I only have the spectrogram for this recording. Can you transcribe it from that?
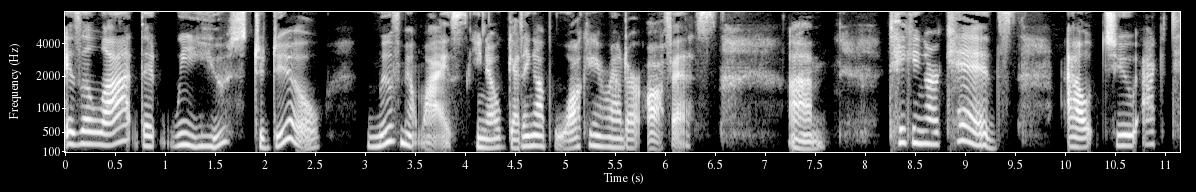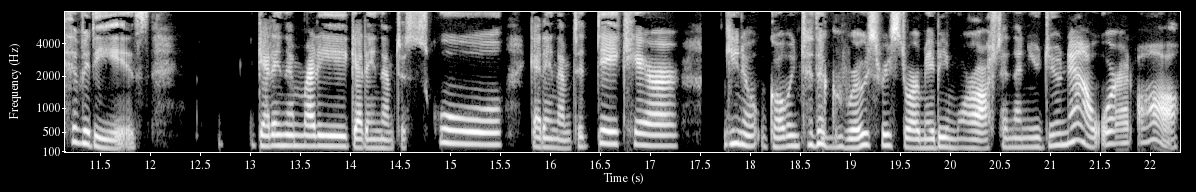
is a lot that we used to do movement wise, you know, getting up, walking around our office. Um, taking our kids out to activities, getting them ready, getting them to school, getting them to daycare, you know, going to the grocery store maybe more often than you do now or at all.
